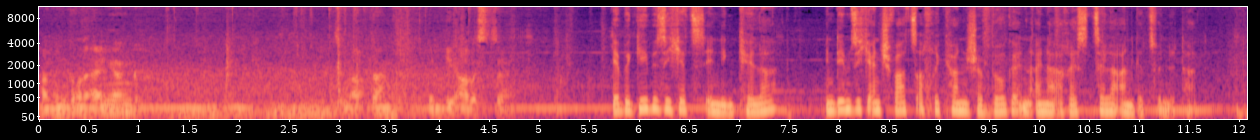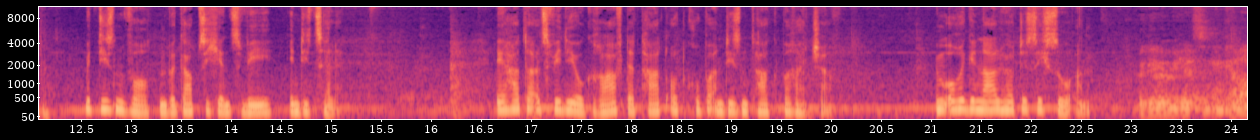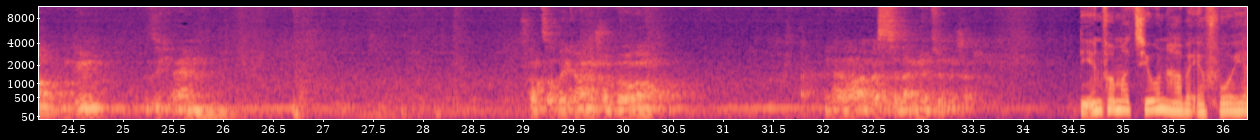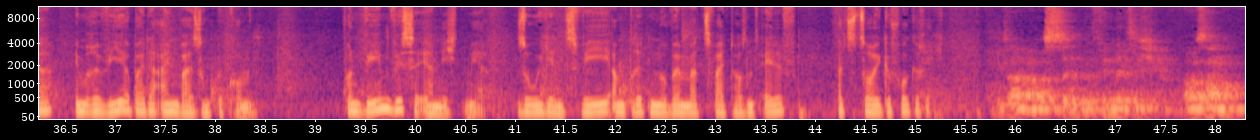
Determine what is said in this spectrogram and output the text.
Am hinteren Eingang zum Abgang in die Arrestzelle. Er begebe sich jetzt in den Keller, in dem sich ein schwarzafrikanischer Bürger in einer Arrestzelle angezündet hat. Mit diesen Worten begab sich Jens W. in die Zelle. Er hatte als Videograf der Tatortgruppe an diesem Tag Bereitschaft. Im Original hörte es sich so an begebe mich jetzt in den Keller, in dem sich ein schwarzafrikanischer Bürger in einer Arrestzelle angezündet hat. Die Information habe er vorher im Revier bei der Einweisung bekommen. Von wem wisse er nicht mehr, so Jens W. am 3. November 2011 als Zeuge vor Gericht. In seiner Arrestzelle befindet sich außer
